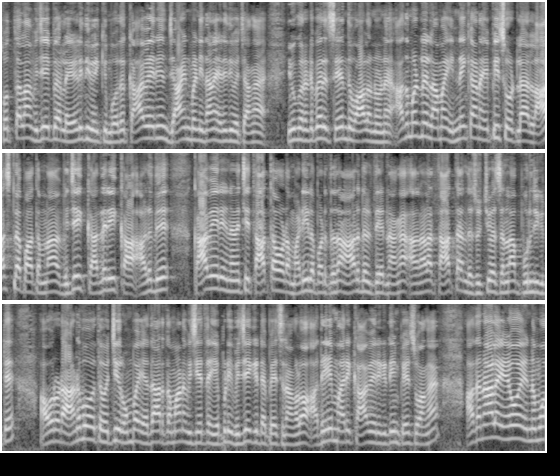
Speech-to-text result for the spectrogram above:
சொத்தெல்லாம் விஜய் பேரில் எழுதி வைக்கும்போது காவேரியும் ஜாயின் பண்ணி தானே எழுதி வச்சாங்க. இவங்க ரெண்டு பேரும் சேர்ந்து வாழணும்னு. அது மட்டும் இல்லாமல் இன்றைக்கான எபிசோடில் லாஸ்ட்டில் பார்த்தோம்னா விஜய் கதறி கா அழுது காவேரியை நினச்சி தாத்தாவோட மடியில் படுத்து தான் ஆறுதல் தேடினாங்க. அதனால் தாத்தா இந்த சுச்சுவேஷன்லாம் புரிஞ்சுக்கிட்டு அவரோட அனுபவத்தை வச்சு ரொம்ப யதார்த்தமான விஷயத்தை எப்படி விஜய் கிட்ட பேசுகிறாங்களோ அதே மாதிரி காவேரிக்கிட்டையும் பேசுவாங்க. அதனால் ஏதோ என்னமோ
